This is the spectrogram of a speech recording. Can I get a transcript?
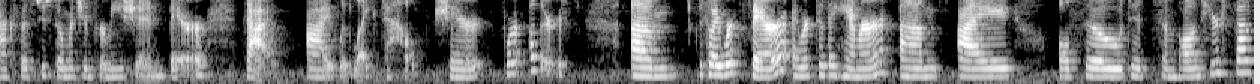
access to so much information there that I would like to help share for others. Um, so I worked there, I worked at the Hammer. Um, I also did some volunteer stuff.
